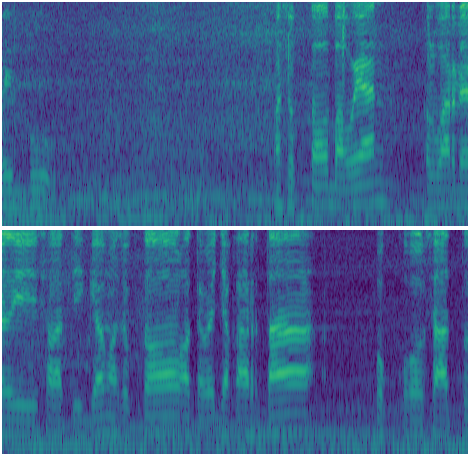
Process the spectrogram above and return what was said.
ribu. Masuk tol Bawean keluar dari Salatiga masuk tol OTW Jakarta pukul 1.24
